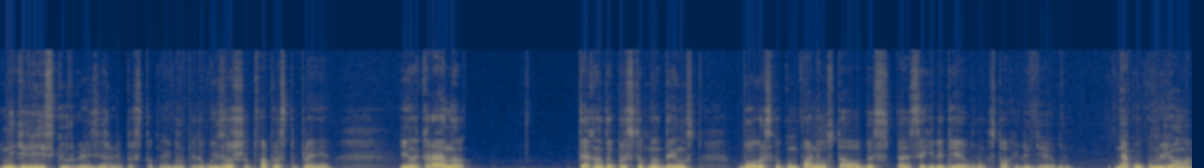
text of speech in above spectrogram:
нигерийски организирани престъпни групи да го извършат това престъпление. И накрая на тяхната престъпна дейност българска компания остава без 50 000 евро, 100 000 евро, няколко милиона.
